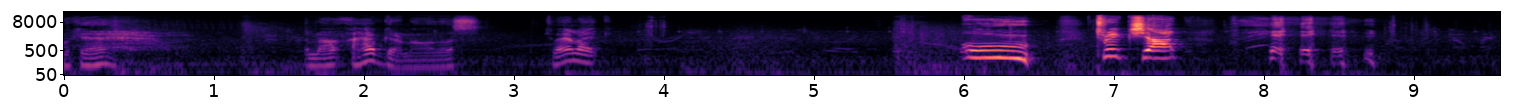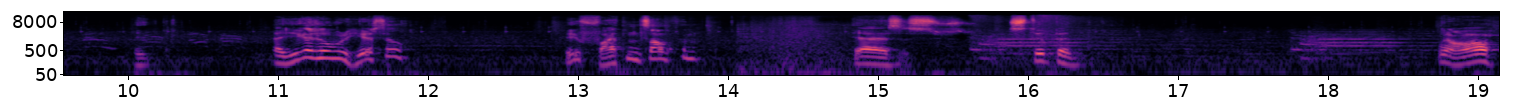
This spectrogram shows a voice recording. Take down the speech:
okay. And I I have granadas. Can I like... Ooh! Trick shot! Are you guys over here still? Are you fighting something? Yeah, it's stupid. No.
